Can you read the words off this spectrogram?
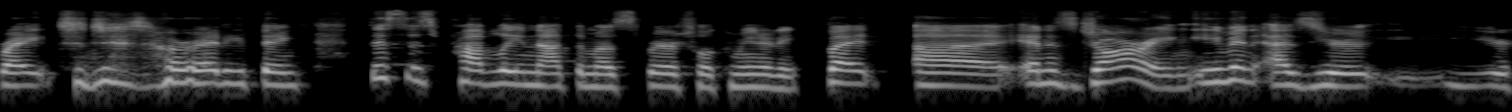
right to just already think this is probably not the most spiritual community but uh and it's jarring even as you're you're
